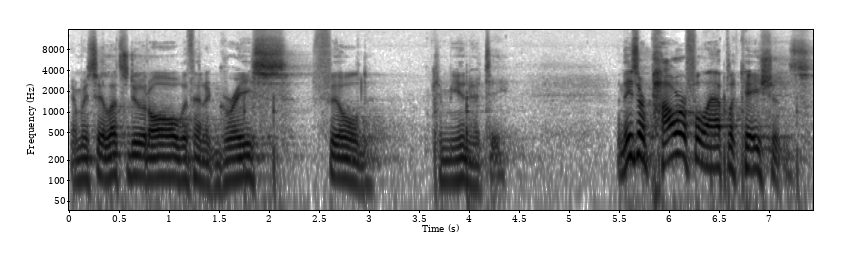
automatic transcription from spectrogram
And we say, let's do it all within a grace filled community. And these are powerful applications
